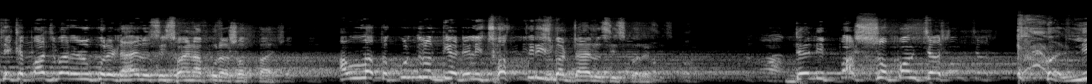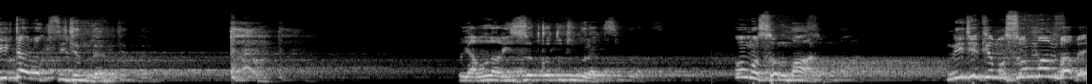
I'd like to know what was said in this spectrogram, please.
থেকে পাঁচবারের উপরে ডায়ালিসিস হয় না পুরা সপ্তাহে। আল্লাহ তো কুদরত দিয়ে ডেলি ছত্রিশ বার ডায়ালিসিস করেন। ডেলি পাঁচশো পঞ্চাশ লিটার অক্সিজেন দেন। ওই আল্লাহর ইজ্জত কতটুকু রাখছে? ও মুসলমান, নিজেকে মুসলমান ভাবে।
